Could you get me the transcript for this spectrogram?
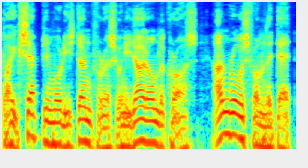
by accepting what He's done for us when He died on the cross and rose from the dead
